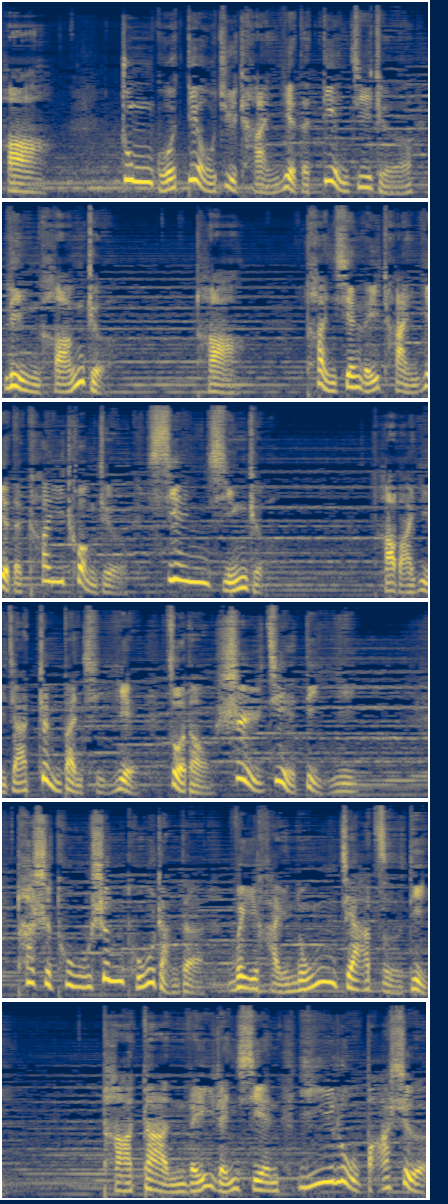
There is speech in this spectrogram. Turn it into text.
他，中国钓具产业的奠基者、领航者；他，碳纤维产业的开创者、先行者。他把一家镇办企业做到世界第一。他是土生土长的威海农家子弟。他敢为人先，一路跋涉；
